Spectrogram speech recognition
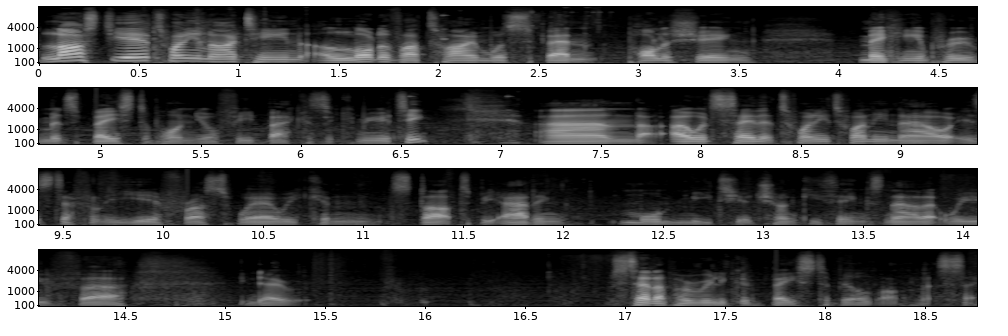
last year, 2019, a lot of our time was spent polishing, making improvements based upon your feedback as a community, and I would say that 2020 now is definitely a year for us where we can start to be adding more meatier, chunky things. Now that we've uh, you know set up a really good base to build on, let's say.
